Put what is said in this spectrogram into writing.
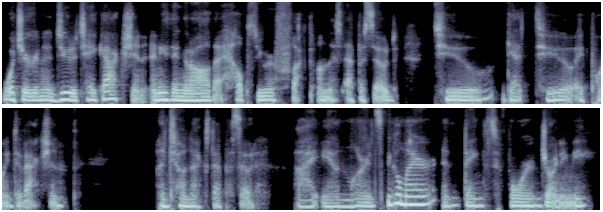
what you're going to do to take action, anything at all that helps you reflect on this episode to get to a point of action. Until next episode, I am Lauren Spiegelmeier, and thanks for joining me.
